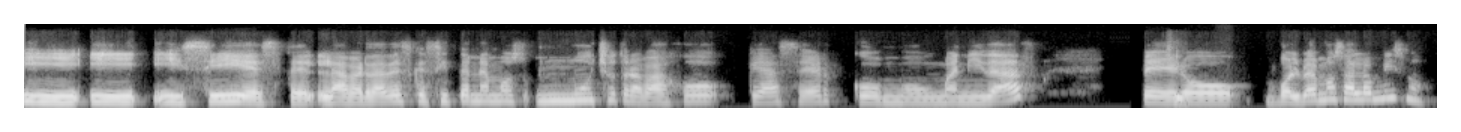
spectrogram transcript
y, y, sí, este, la verdad es que sí tenemos mucho trabajo que hacer como humanidad, pero volvemos a lo mismo,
